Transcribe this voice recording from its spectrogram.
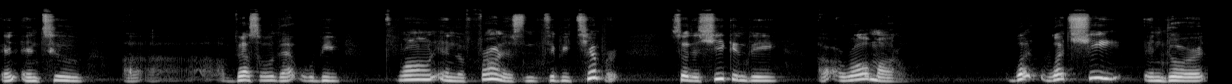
in, into a, a vessel that will be thrown in the furnace and to be tempered so that she can be a, a role model. What, what she endured,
